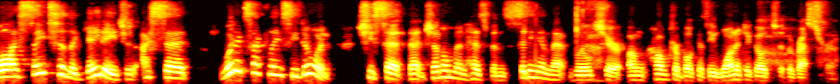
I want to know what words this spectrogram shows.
Well, I say to the gate agent, I said, What exactly is he doing? She said, That gentleman has been sitting in that wheelchair uncomfortable because he wanted to go to the restroom.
